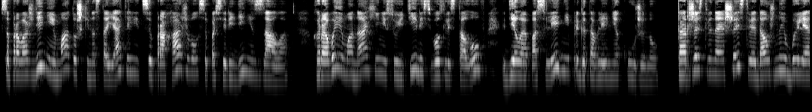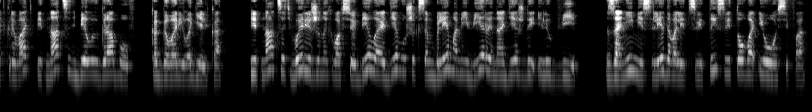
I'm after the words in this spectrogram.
в сопровождении матушки-настоятельницы прохаживался посередине зала. Хоровые монахини суетились возле столов, делая последние приготовления к ужину. Торжественное шествие должны были открывать 15 белых гробов, как говорила Гелька. 15 выреженных во все белое девушек с эмблемами веры, надежды и любви. За ними следовали цветы святого Иосифа.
